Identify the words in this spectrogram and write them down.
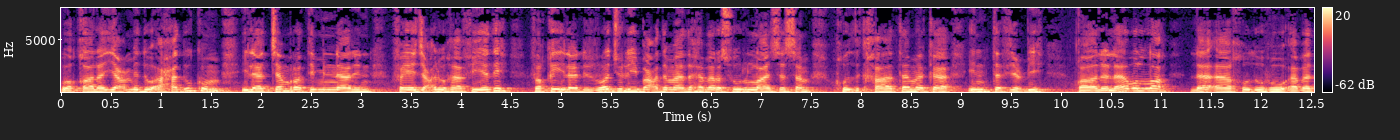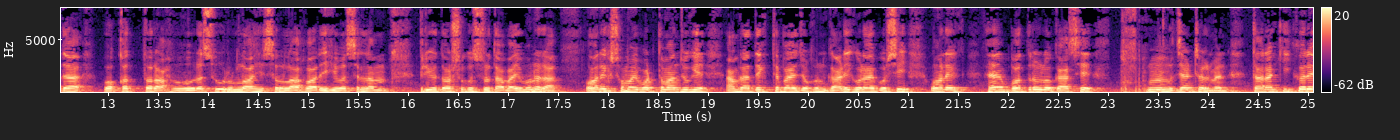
وقال يعمد أحدكم إلى جمرة من نار فيجعلها في يده فقيل للرجل بعدما ذهب رسول الله صلى الله عليه وسلم خذ خاتمك انتفع به قال لا والله لا آخذه أبدا وقد طرحه رسول الله صلى الله عليه وسلم প্রিয় দর্শক শ্রোতা ভাই বোনেরা অনেক সময় বর্তমান যুগে আমরা দেখতে পাই যখন গাড়ি ঘোড়ায় বসি, অনেক হ্যাঁ ভদ্রলোক আছে জেন্টলম্যান তারা কি করে?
